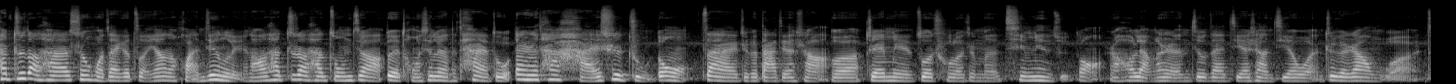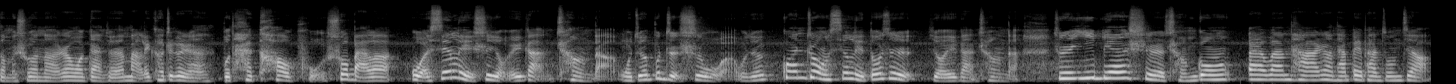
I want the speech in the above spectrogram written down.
他知道他生活在一个怎样的环境里，然后他知道他宗教对同性恋的态度，但是他还是主动在这个大街上和 Jamie 做出了这么亲密举动，然后两个人就在街上接吻。这个让我怎么说呢？让我感觉马利克这个人不太靠谱。说白了，我心里是有一杆秤的。我觉得不只是我，我觉得观众心里都是有一杆秤的，就是一边是成功掰弯他，让他背叛宗教，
